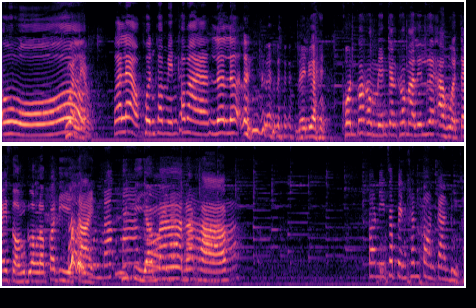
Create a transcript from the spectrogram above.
โอ้โหเพื่อนเร็ว เพื่อนแล้วคนคอมเมนต์เข้ามาเลอะเลอะเลยเลอะ เรื่อยๆ คนก็คอมเมนต์กันเข้ามาเรื่อยๆเอาหัวใจสองดวงเราก็ดีใจขอบคุณมากๆพี่ปิยมาศนะครับ ตอนนี้จะเป็นขั้นตอนการดูดไข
